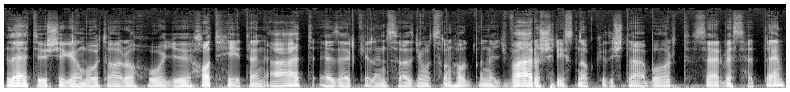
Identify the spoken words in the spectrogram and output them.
lehetőségem volt arra, hogy 6 héten át 1986-ban egy városrész napközis tábort szervezhettem,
